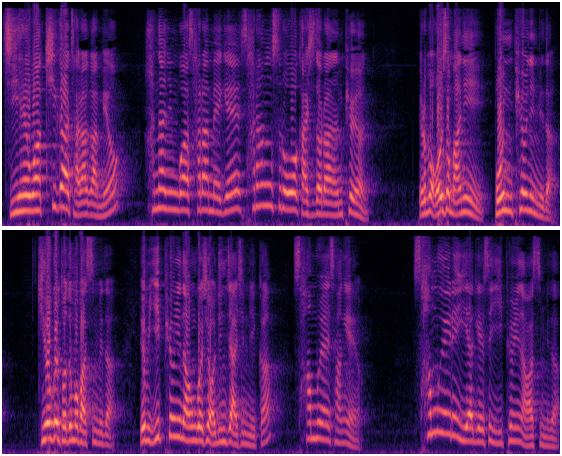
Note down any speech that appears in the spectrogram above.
지혜와 키가 자라가며 하나님과 사람에게 사랑스러워 가시더라는 표현. 여러분 어디서 많이 본 표현입니다. 기억을 더듬어 봤습니다. 여러분 이 표현이 나온 것이 어딘지 아십니까? 사무엘상이에요. 사무엘의 이야기에서 이 표현이 나왔습니다.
